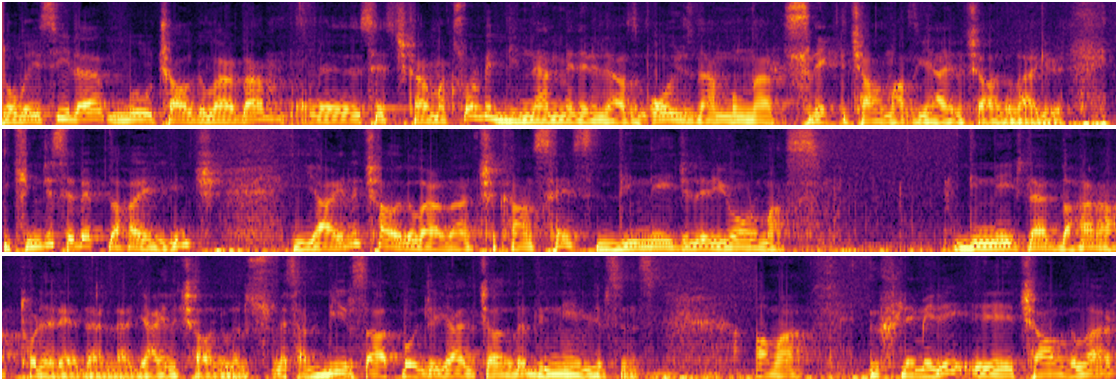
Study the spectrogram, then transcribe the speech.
Dolayısıyla bu çalgılardan e, ses çıkarmak zor ve dinlenmeleri lazım. O yüzden bunlar sürekli çalmaz yaylı çalgılar gibi. İkinci sebep daha ilginç. Yaylı çalgılardan çıkan ses dinleyicileri yormaz dinleyiciler daha rahat tolere ederler yaylı çalgıları. Mesela bir saat boyunca yaylı çalgıları dinleyebilirsiniz. Ama üflemeli e, çalgılar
